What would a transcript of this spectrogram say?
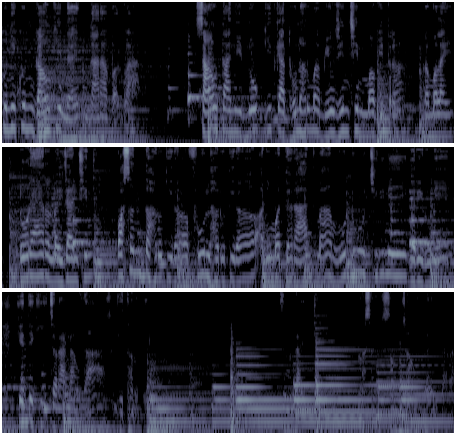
कुनै कुन गाउँकी नयनतारा बरुवा। साउताली लोकगीतका धुनहरूमा बिउझिन्छन् म भित्र र मलाई डोर्याएर लैजान्छन् बसन्तहरूतिर फुलहरूतिर अनि मध्यरातमा मुटु चिरिने गरी रुने केतेकी चराका उदास गीतहरूतिर। तिमीलाई कसरी सम्झाउ नयनतारा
